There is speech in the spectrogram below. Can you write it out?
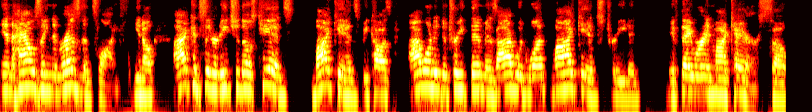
in housing and residence life. You know, I considered each of those kids my kids because I wanted to treat them as I would want my kids treated if they were in my care. So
